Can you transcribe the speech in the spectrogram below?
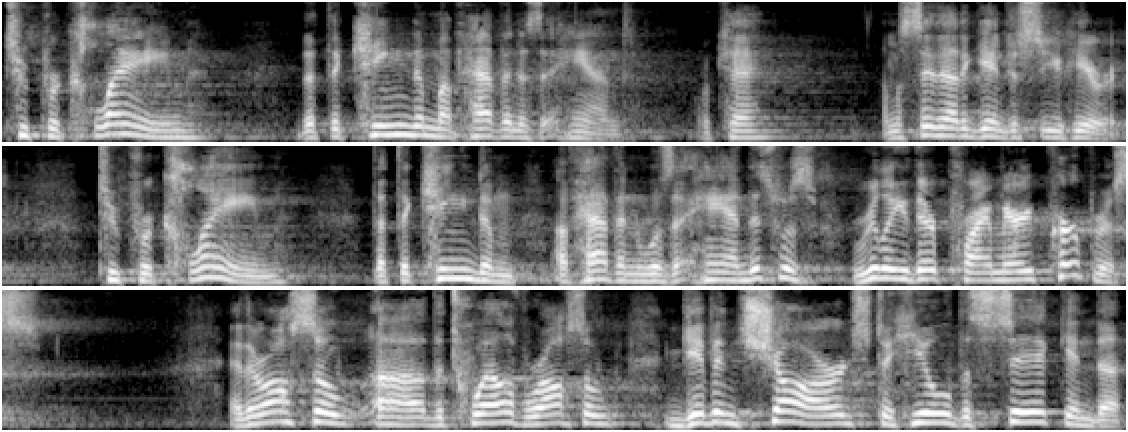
to proclaim that the kingdom of heaven is at hand, okay? I'm gonna say that again just so you hear it. To proclaim that the kingdom of heaven was at hand. This was really their primary purpose. And they're also, uh, the 12 were also given charge to heal the sick and to,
